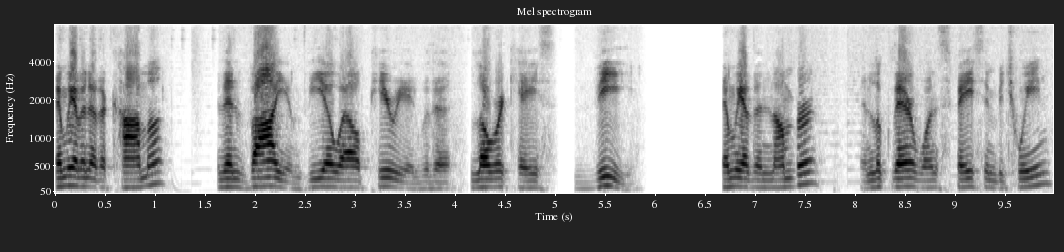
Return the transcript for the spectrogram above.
Then we have another comma, and then volume, V-O-L period, with a lowercase v. Then we have the number, and look there, one space in between,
